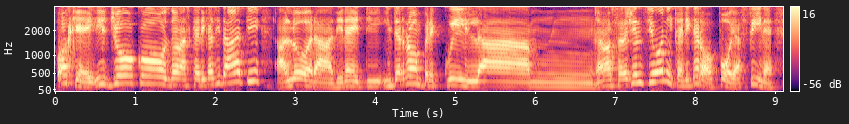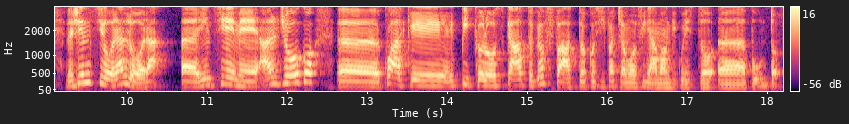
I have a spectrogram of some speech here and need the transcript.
Ok, il gioco non ha scaricato i dati, allora direi di interrompere qui la, mm, la nostra recensione, caricherò poi a fine recensione allora eh, insieme al gioco eh, qualche piccolo scatto che ho fatto così facciamo, finiamo anche questo eh, punto.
